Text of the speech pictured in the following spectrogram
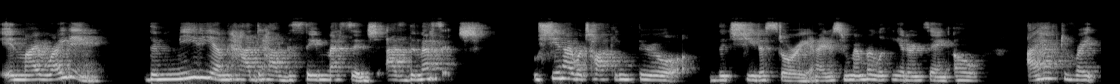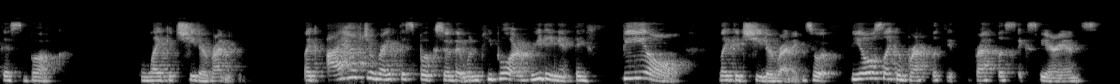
in my writing. The medium had to have the same message as the message she and I were talking through the cheetah story, and I just remember looking at her and saying, Oh, I have to write this book like a cheetah running. Like, I have to write this book so that when people are reading it, they feel like a cheetah running. So it feels like a breathless, breathless experience.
